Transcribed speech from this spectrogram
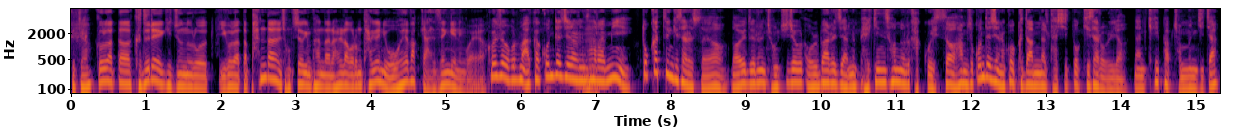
그죠? 그걸 갖다가 그들의 기준으로 이걸 갖다 판단을 정치적인 판단을 하려고 그러면 당연히 오해밖에 안 생기는 거예요. 그죠. 그럼 아까 음. 꼰대지라는 사람이 똑같은 기사를 써요. 너희들은 정치적으로 올바르지 않은 백인 선호를 갖고 있어 하면서 꼰대지 않고 그 다음날 다시 또 기사를 올려. 난 케이팝 전문 기자.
